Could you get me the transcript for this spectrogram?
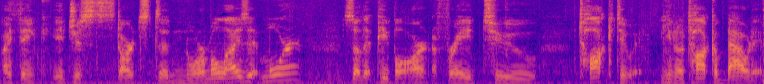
I think it just starts to normalize it more, so that people aren't afraid to talk to it. You know, talk about it.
